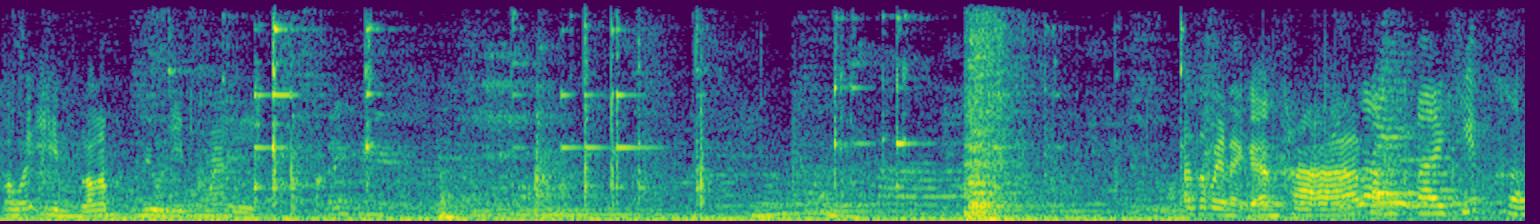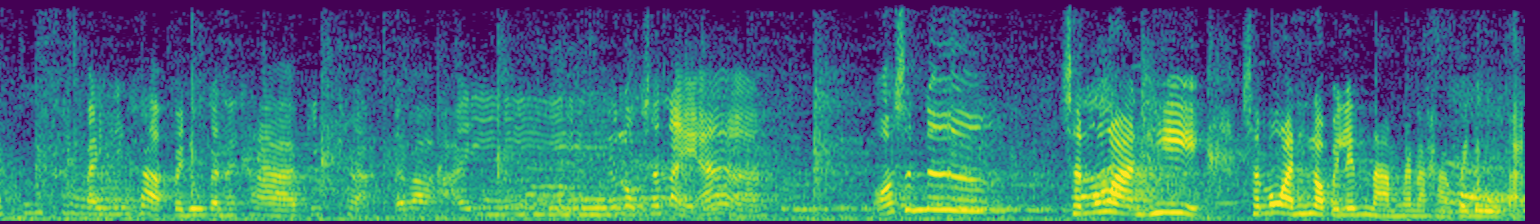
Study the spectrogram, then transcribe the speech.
เราว่าอิ่มแล้วก็วิวดีมากๆเลยอืมเราจะไปไหนกันคะเราไปคลิปขอบคุณค่ะไปคิดค่ะไปดูกันนะคะคิดค่ะบ๊ายบายแล้วลงชั้นไหนอะอ๋อชั้นหนึ่ง ชั้นเมื่อวานที่ชั้นเมื่อวานที่เราไปเล่นน้ำกันนะคะ ไปดูกัน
